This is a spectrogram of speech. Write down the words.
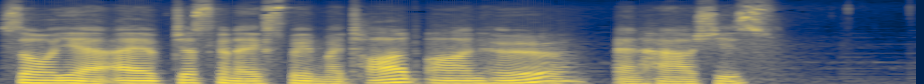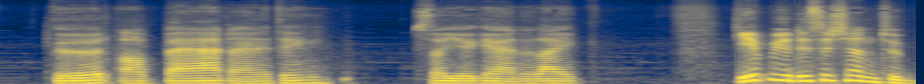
So yeah, I'm just gonna explain my thought on her and how she's good or bad or anything. So you can like give your decision to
